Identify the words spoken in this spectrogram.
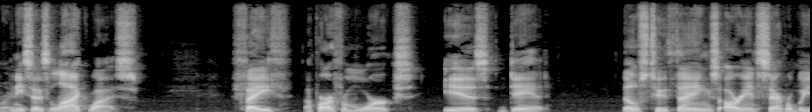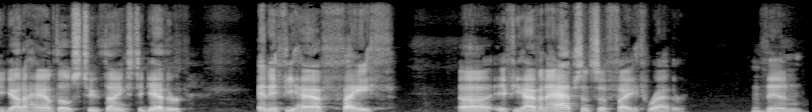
Right. And he says, likewise, faith apart from works is dead. Those two things are inseparable. You got to have those two things together. And if you have faith, uh, if you have an absence of faith, rather, Mhm. then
